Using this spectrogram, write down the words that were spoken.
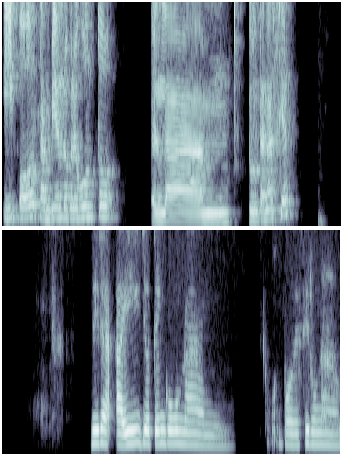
Y o también lo pregunto, la um, eutanasia. Mira, ahí yo tengo una, ¿cómo puedo decir? Una,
